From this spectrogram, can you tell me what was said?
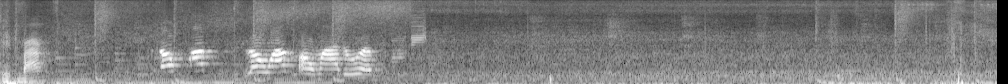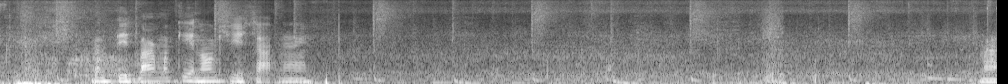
ติดบั๊กลองวับลองวับออกมาดูครับมันติดบั๊กเมื่อกี้น้องขี่สัตว์ไงมา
